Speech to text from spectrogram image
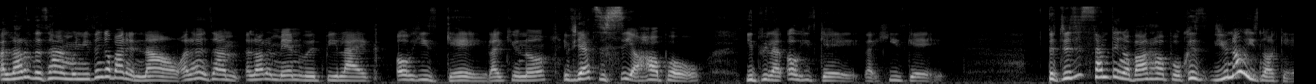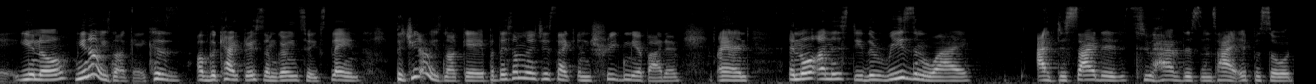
a lot of the time when you think about it now, a lot of time a lot of men would be like, "Oh, he's gay." Like you know, if you had to see a Harpo, you'd be like, "Oh, he's gay." Like he's gay. But this is something about Harpo because you know he's not gay. You know, you know he's not gay because of the characteristics I'm going to explain. But you know he's not gay. But there's something that just like intrigued me about him. And in all honesty, the reason why I decided to have this entire episode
